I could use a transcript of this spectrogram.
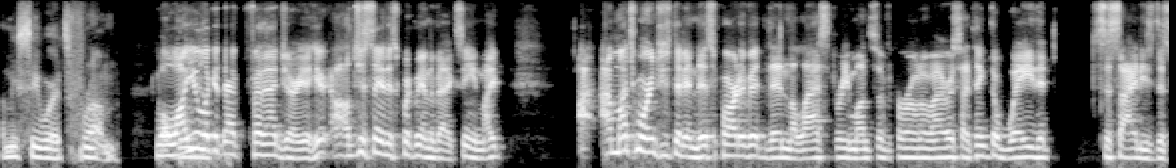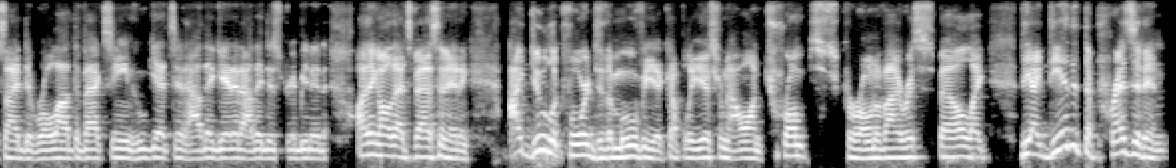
let me see where it's from. Well, while you look at that for that, Gerry, here I'll just say this quickly on the vaccine. My, I, I'm much more interested in this part of it than the last three months of coronavirus. I think the way that societies decide to roll out the vaccine, who gets it, how they get it, how they distribute it. I think all that's fascinating. I do look forward to the movie a couple of years from now on Trump's coronavirus spell. Like the idea that the president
